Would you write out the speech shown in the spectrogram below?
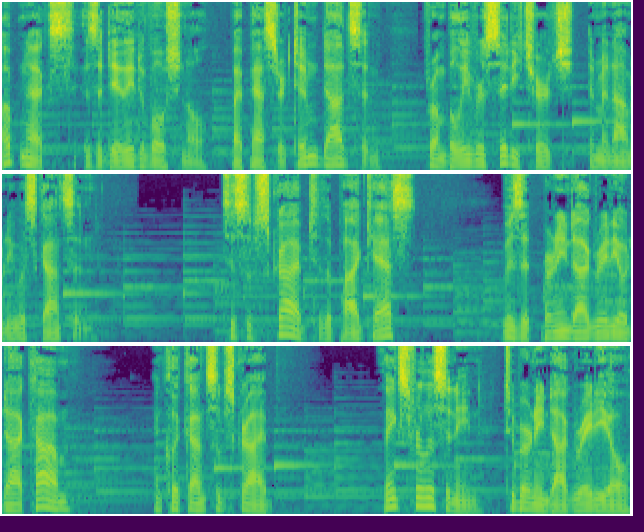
Up next is a daily devotional by Pastor Tim Dodson from Believers City Church in Menominee, Wisconsin. To subscribe to the podcast, visit burningdogradio.com and click on subscribe. Thanks for listening to Burning Dog Radio.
